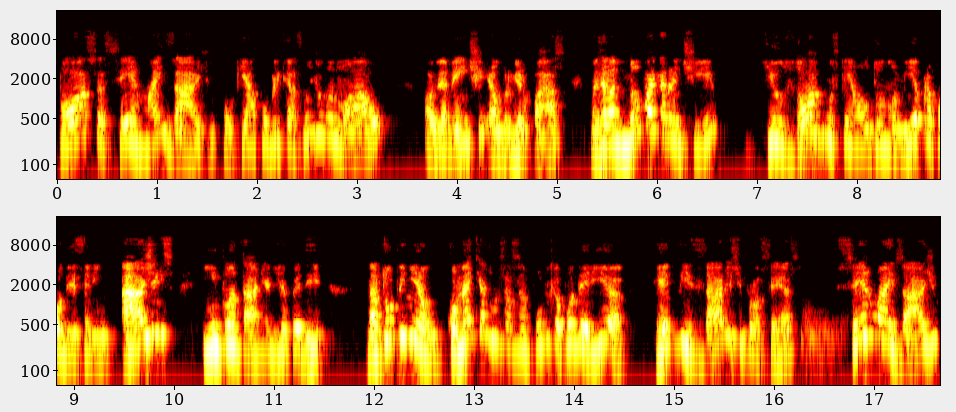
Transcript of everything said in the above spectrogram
possa ser mais ágil? Porque a publicação de um manual, obviamente, é um primeiro passo, mas ela não vai garantir que os órgãos tenham autonomia para poder serem ágeis e implantarem LGPD. Na tua opinião, como é que a administração pública poderia revisar esse processo, ser mais ágil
